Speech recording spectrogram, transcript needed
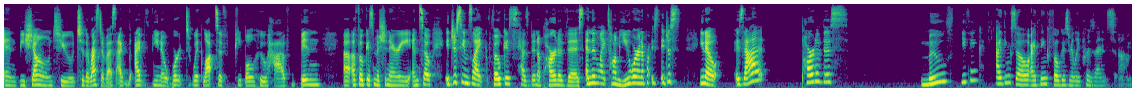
and be shown to to the rest of us. I've I've you know worked with lots of people who have been uh, a focus missionary. And so it just seems like focus has been a part of this. And then like tom you were in a pro- it just you know is that part of this move you think? I think so. I think Focus really presents um,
